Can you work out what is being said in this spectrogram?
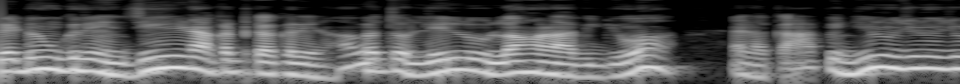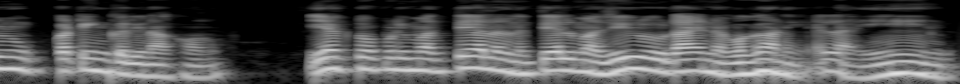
બે ડુંગળી ને ઝીણા કટકા કરીને. હવે તો લીલું લહણ આવી ગયું હો. એટલે કાપી ઝીણું ઝીણું ઝીણું કટિંગ કરી નાખવાનું. એક ટોપડીમાં તેલ અને તેલમાં જીરું રાઈને વઘાણી. એટલે હિંગ.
